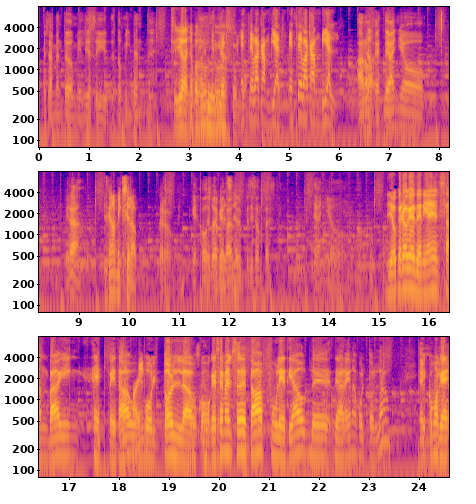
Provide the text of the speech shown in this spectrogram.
especialmente 2010 y 2020. Sí, el año pasado absurdo. Este va a cambiar, este va a cambiar. Ah, no, No. este año, mira, It's gonna mix it up. Pero que Seguro Josué, que tal del Precision Testing. Este año, Yo creo que tenían el sandbagging espetado Sandbagging. por todos lados. Como que ese. Mercedes estaba fuleteado de, de arena por todos lados. Y es como que,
